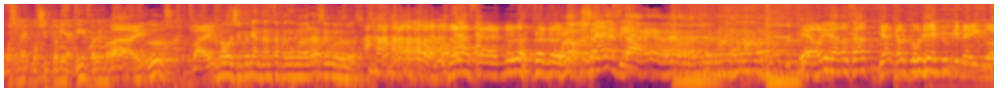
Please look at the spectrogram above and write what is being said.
guasemenko sintoniakin, joden bagara, Bai, ze moduz? bai. Guasemenko sintonian dantza faten bagara, ze moduz? Nola zen, nola zen. Bueno, zaila ez da, eh? Ja, hori da gauzat, ja, gaurko unean nuken egingo.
